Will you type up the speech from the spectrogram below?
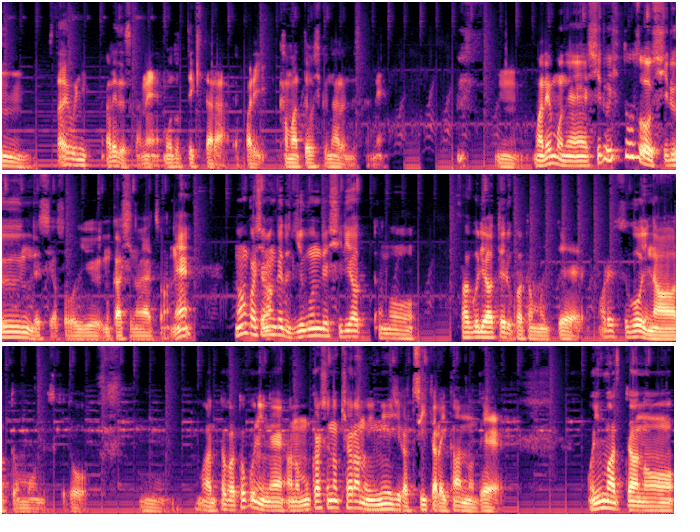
ん、スタイフにあれですかね、戻ってきたら、やっぱりかまってほしくなるんですかね。うん。まあでもね、知る人ぞ知るんですよ、そういう昔のやつはね。なんか知らんけど自分で知り合っ、あの、探り当てる方もいて、あれすごいなーって思うんですけど、うん。まあだから特にね、あの昔のキャラのイメージがついたらいかんので、もう今ってあの、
